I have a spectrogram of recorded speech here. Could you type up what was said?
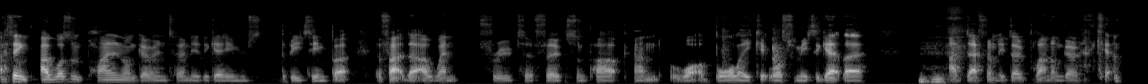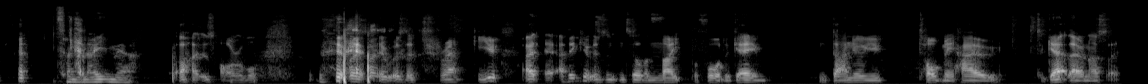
I think I wasn't planning on going to any of the games, the B team, but the fact that I went through to Ferguson Park and what a ball ache it was for me to get there, mm-hmm. I definitely don't plan on going again. it's a nightmare. Oh, it was horrible. It was, it was a trek. You, I, I think it was until the night before the game. Daniel, you told me how to get there, and I was like,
